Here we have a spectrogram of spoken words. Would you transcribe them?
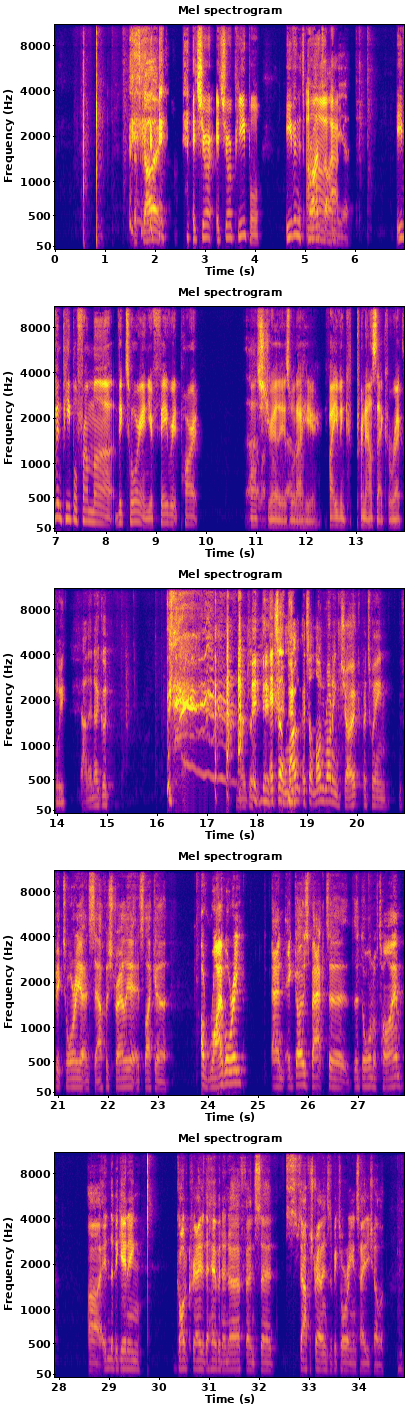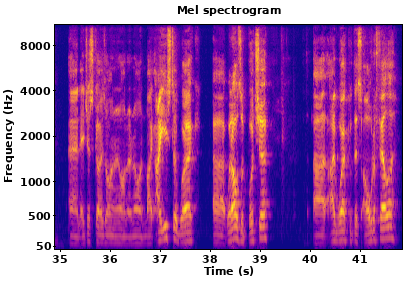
Let's go. it's your it's your people. Even it's prime uh, time here. Even people from uh, Victorian, your favorite part of Australia is what I hear. If I even pronounce that correctly. Nah, they're no good. no good. it's a long it's a long running joke between Victoria and South Australia. It's like a a rivalry, and it goes back to the dawn of time. Uh, in the beginning, God created the heaven and earth and said, South Australians and Victorians hate each other, and it just goes on and on and on. Like I used to work uh, when I was a butcher. Uh, I worked with this older fella.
